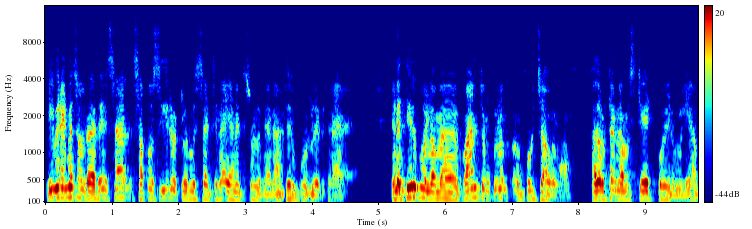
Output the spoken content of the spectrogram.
இவர் என்ன சொல்றாரு? சார் சப்போஸ் ஈரோட்ல மிஸ் ஆச்சுன்னா எனக்கு சொல்லுங்க நான் திருப்பூர்ல இருக்கிறேன். ஏன்னா திருப்பூர் நம்ம கோயம்புத்தூருக்குள்ள பிடிச்சாகணும். அதை விட்டா நம்ம ஸ்டேட் போயிடும் இல்லையா?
